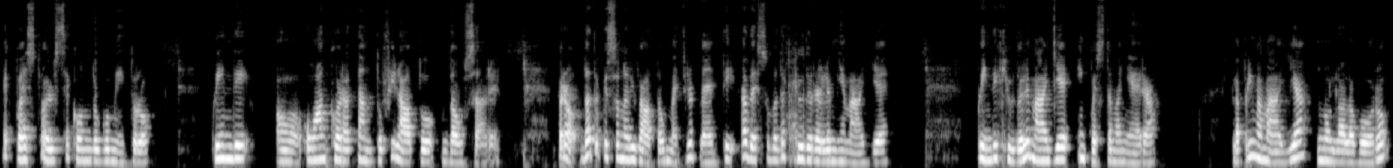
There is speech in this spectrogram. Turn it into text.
e questo è il secondo gomitolo, quindi ho, ho ancora tanto filato da usare. Però dato che sono arrivata a 1,20 m adesso vado a chiudere le mie maglie. Quindi chiudo le maglie in questa maniera. La prima maglia non la lavoro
